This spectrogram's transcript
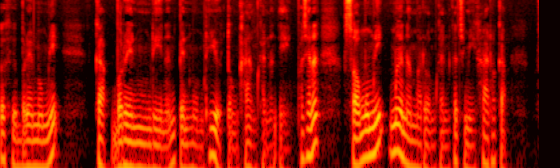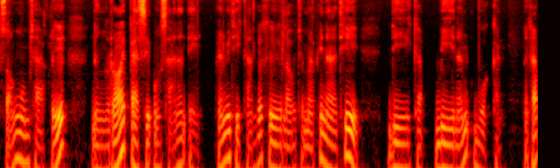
ก็คือบริเวณมุมนี้ กับบริเวณมุม D นั้นเป็นมุมที่อยู่ตรงข้ามกันนั่นเอง เพราะฉะนั้น 2 มุมนี้เมื่อนำมารวมกันก็จะมีค่าเท่ากับ 2 มุมฉากหรือ 180 องศานั่นเองเพราะฉะนั้นวิธีการก็คือเราจะมาพิจารณาที่ D กับ B นั้นบวกกันนะครับ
